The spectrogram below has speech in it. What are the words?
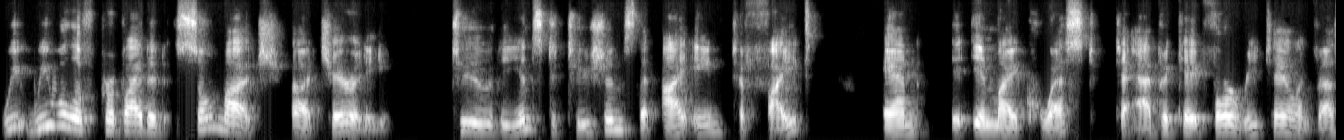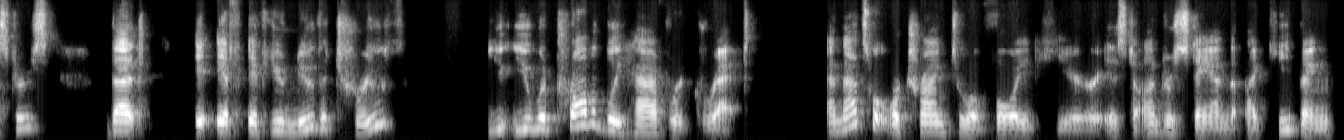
we, we will have provided so much uh, charity to the institutions that I aim to fight and in my quest to advocate for retail investors that if if you knew the truth, you, you would probably have regret. And that's what we're trying to avoid here is to understand that by keeping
